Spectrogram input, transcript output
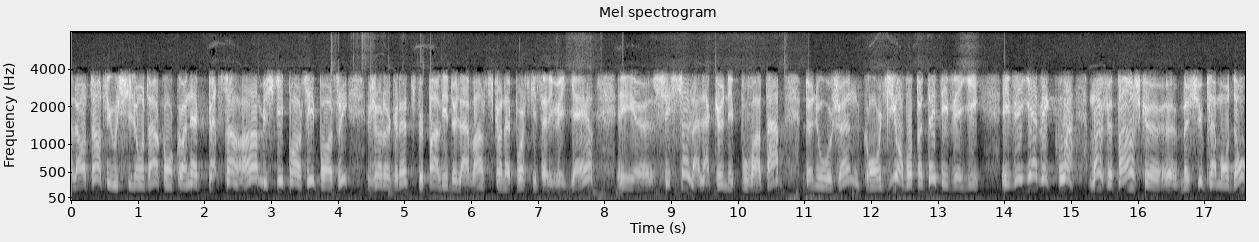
Alors, tant et aussi longtemps qu'on connaît personne, ah, mais ce qui est passé, passé, je regrette, tu peux parler de l'avant tu connais pas ce qui est arrivé hier. Et euh, c'est ça la lacune épouvantable de nos jeunes qu'on dit on va peut-être éveiller. Éveiller avec quoi? Moi, je pense que euh, M. Plamondon,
